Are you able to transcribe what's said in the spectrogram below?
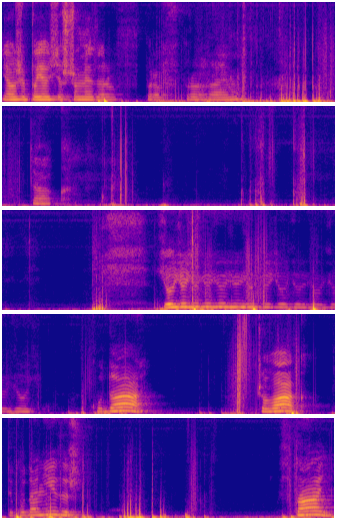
Я вже боявся, що ми зараз про- програємо. Так. Йой-йой-йой-йой-йой-йой-йой-йой-йой-йой. Куда? Чувак, ти куди лізеш? Стань,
